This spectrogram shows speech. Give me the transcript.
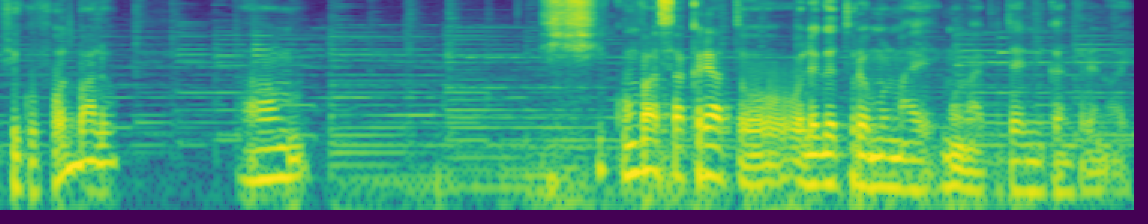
și cu fotbalul. Um, și cumva s-a creat o, o legătură mult mai, mult mai puternică între noi.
